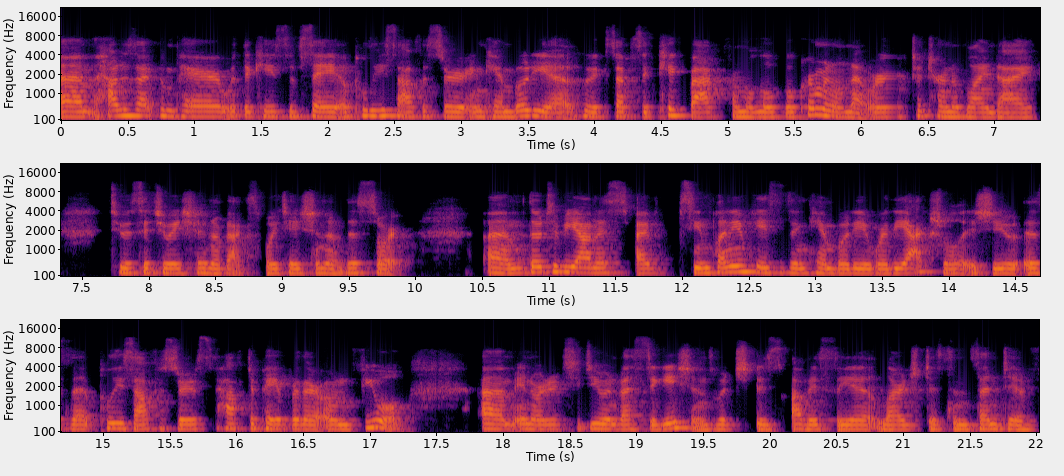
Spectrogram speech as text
Um, how does that compare with the case of, say, a police officer in Cambodia who accepts a kickback from a local criminal network to turn a blind eye to a situation of exploitation of this sort? Um, though, to be honest, I've seen plenty of cases in Cambodia where the actual issue is that police officers have to pay for their own fuel um, in order to do investigations, which is obviously a large disincentive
